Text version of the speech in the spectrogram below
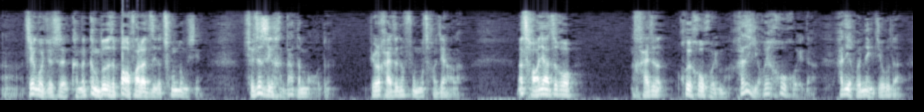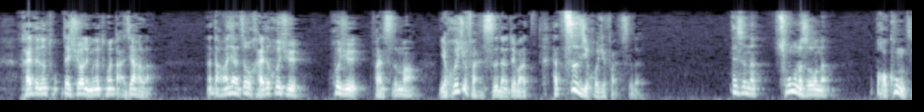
啊，结果就是可能更多的是爆发了自己的冲动性，所以这是一个很大的矛盾。比如孩子跟父母吵架了，那吵完架之后，孩子会后悔吗？孩子也会后悔的，孩子也会内疚的。孩子跟同在学校里面跟同学打架了，那打完架之后，孩子会去会去反思吗？也会去反思的，对吧？他自己会去反思的。但是呢，冲动的时候呢，不好控制。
